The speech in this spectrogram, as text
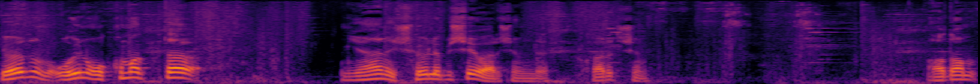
Gördün mü? Oyun okumakta yani şöyle bir şey var şimdi. Kardeşim. Adam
